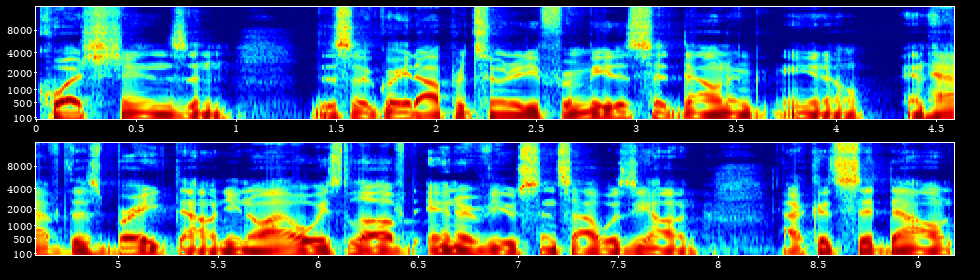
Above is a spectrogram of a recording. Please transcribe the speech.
questions. And this is a great opportunity for me to sit down and, you know, and have this breakdown. You know, I always loved interviews since I was young. I could sit down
